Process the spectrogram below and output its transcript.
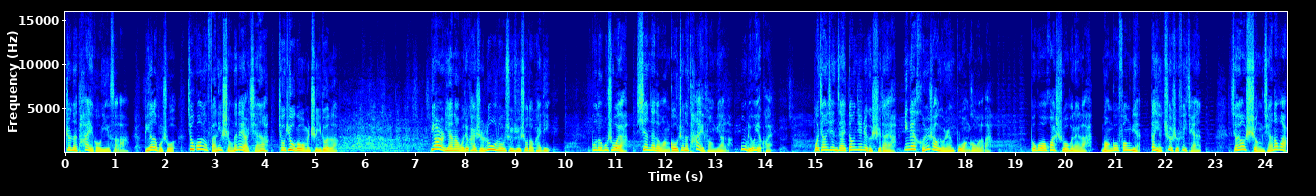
真的太够意思了，别的不说，就光用返利省的那点钱啊，就又够我们吃一顿了。第二天呢，我就开始陆陆续续收到快递。不得不说呀，现在的网购真的太方便了，物流也快。我相信在当今这个时代啊，应该很少有人不网购了吧？不过话说回来了，网购方便，但也确实费钱。想要省钱的话，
